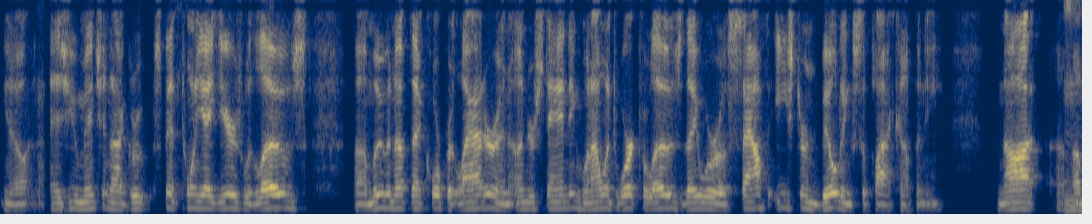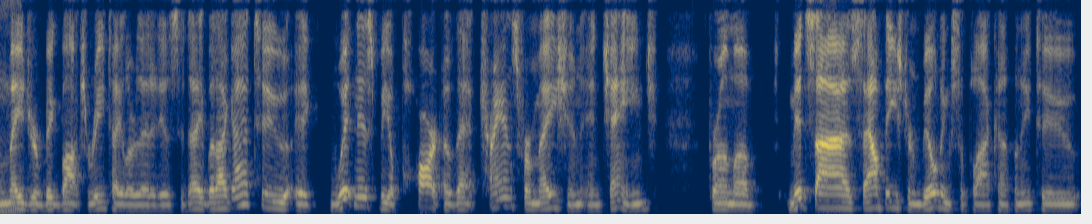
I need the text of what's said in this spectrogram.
you know, as you mentioned, I grew spent 28 years with Lowe's, uh, moving up that corporate ladder and understanding. When I went to work for Lowe's, they were a southeastern building supply company, not a, mm. a major big box retailer that it is today. But I got to uh, witness, be a part of that transformation and change from a mid-sized southeastern building supply company to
